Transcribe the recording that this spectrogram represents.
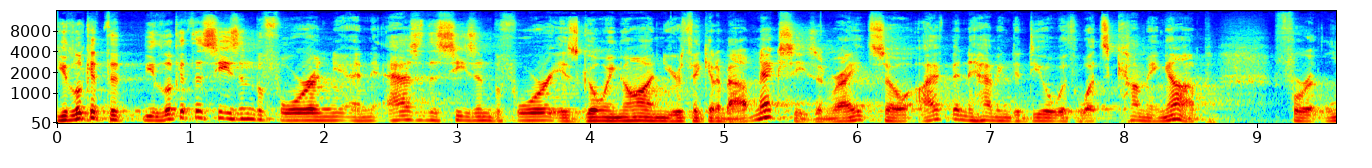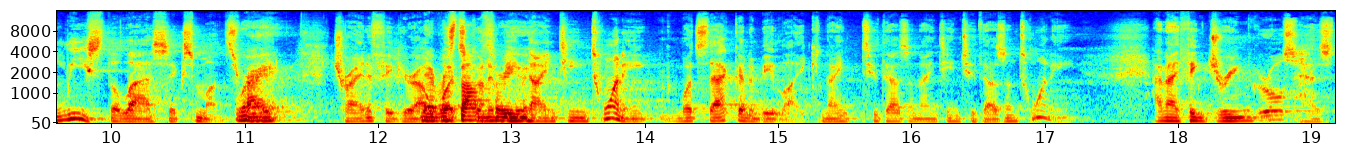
you look at the you look at the season before, and and as the season before is going on, you're thinking about next season, right? So I've been having to deal with what's coming up for at least the last six months, right? Right. Trying to figure out Never what's going to be you. 1920. What's that going to be like? 2019, 2020. And I think Dreamgirls has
